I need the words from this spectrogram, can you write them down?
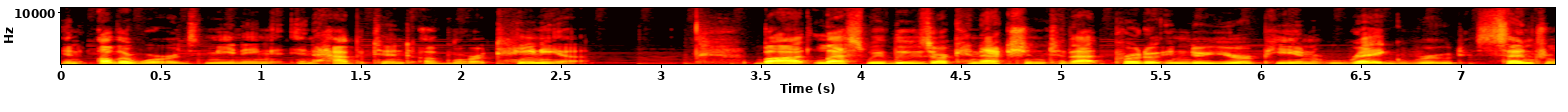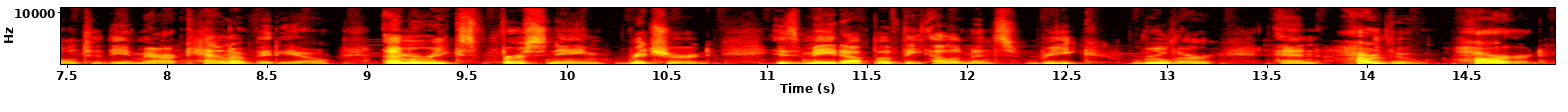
in other words meaning inhabitant of Mauritania. But lest we lose our connection to that Proto-Indo-European reg root central to the Americano video, Amerike's first name, Richard, is made up of the elements Rik, ruler, and Hardhu, hard,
